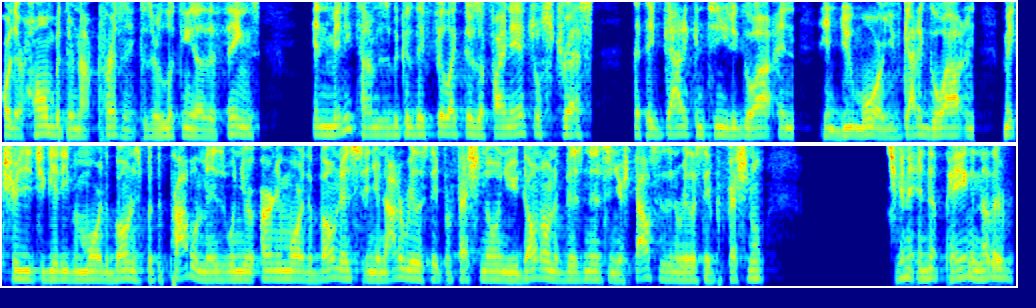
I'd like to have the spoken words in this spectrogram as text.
or they're home, but they're not present because they're looking at other things. And many times it's because they feel like there's a financial stress that they've got to continue to go out and, and do more. You've got to go out and make sure that you get even more of the bonus. But the problem is when you're earning more of the bonus and you're not a real estate professional and you don't own a business and your spouse isn't a real estate professional, you're going to end up paying another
